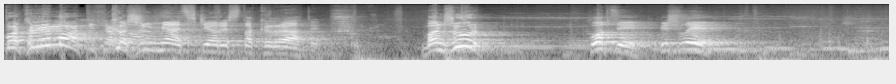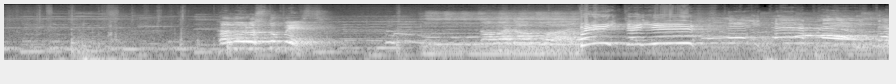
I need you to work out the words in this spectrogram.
потриматися. Кажумяцькі аристократи. Банжур! Хлопці, пішли. Ану розступись. Давай, давай. Бийте їх! Пийте, пийте!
